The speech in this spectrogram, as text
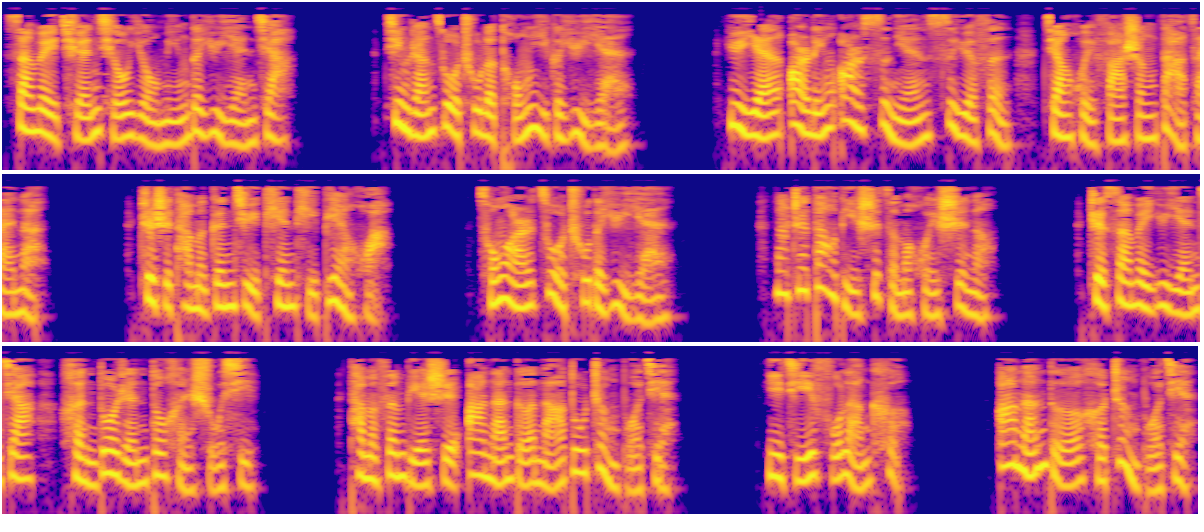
三位全球有名的预言家竟然做出了同一个预言，预言二零二四年四月份将会发生大灾难。这是他们根据天体变化，从而做出的预言。那这到底是怎么回事呢？这三位预言家很多人都很熟悉，他们分别是阿南德、拿督郑伯健以及弗兰克。阿南德和郑伯健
